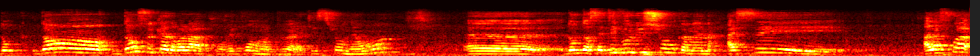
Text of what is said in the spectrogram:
Donc dans, ce cadre-là, pour répondre un peu à la question néanmoins, donc dans cette évolution quand même assez à la fois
